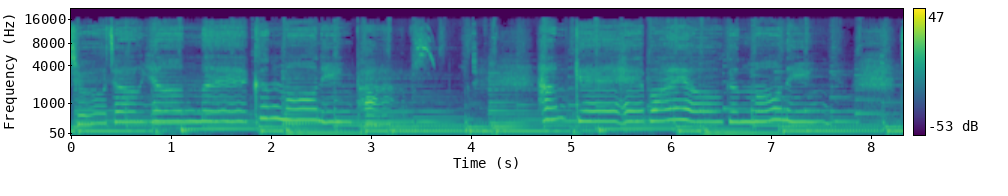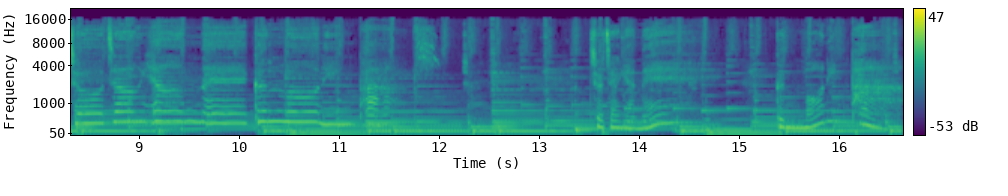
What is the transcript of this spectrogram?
조정현의 굿모닝 팝스 함께 해봐요 굿모닝 조정현의 굿모닝 팝스 조정현의 굿모닝 팝스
